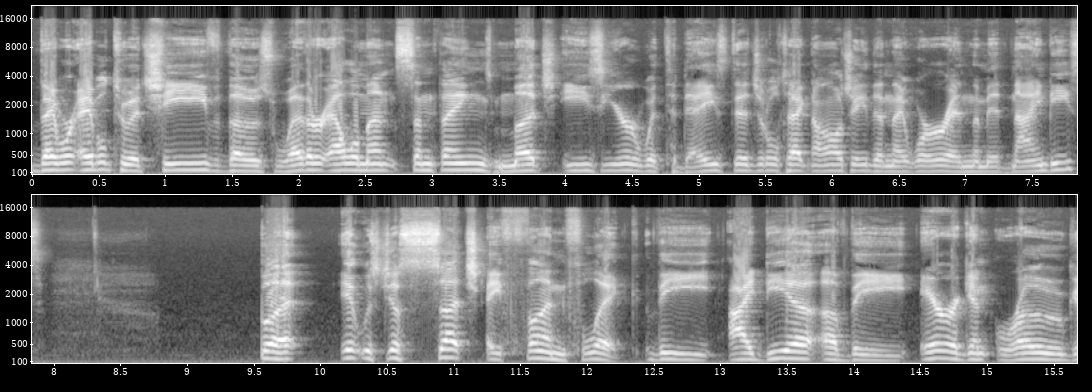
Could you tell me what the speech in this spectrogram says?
they were able to achieve those weather elements and things much easier with today's digital technology than they were in the mid 90s. But it was just such a fun flick. The idea of the arrogant rogue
